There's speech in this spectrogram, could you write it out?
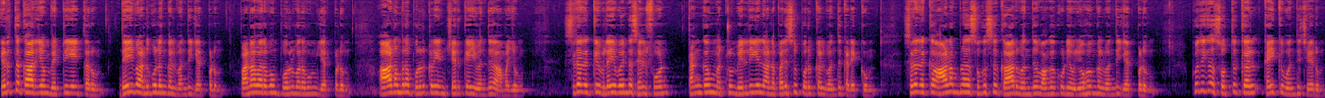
எடுத்த காரியம் வெற்றியை தரும். தெய்வ அனுகூலங்கள் வந்து ஏற்படும். பணவரவும் பொருள்வரவும் ஏற்படும். ஆடம்பர பொருட்களின் சேர்க்கை வந்து அமையும். சிலருக்கு விலை உயர்ந்த செல்போன் தங்கம் மற்றும் வெள்ளியில் ஆன பரிசு பொருட்கள் வந்து கிடைக்கும். சிலருக்கு ஆடம்பர சொகுசு கார் வந்து வாங்கக்கூடிய யோகங்கள் வந்து ஏற்படும். புதிய சொத்துக்கள் கைக்கு வந்து சேரும்.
